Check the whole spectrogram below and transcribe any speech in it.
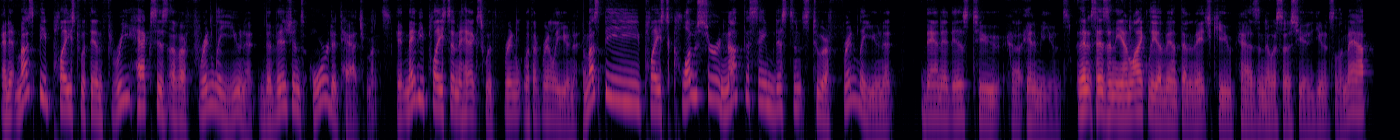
and it must be placed within three hexes of a friendly unit, divisions or detachments. It may be placed in a hex with, friend, with a friendly unit. It must be placed closer, not the same distance to a friendly unit than it is to uh, enemy units. And then it says in the unlikely event that an HQ has no associated units on the map,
